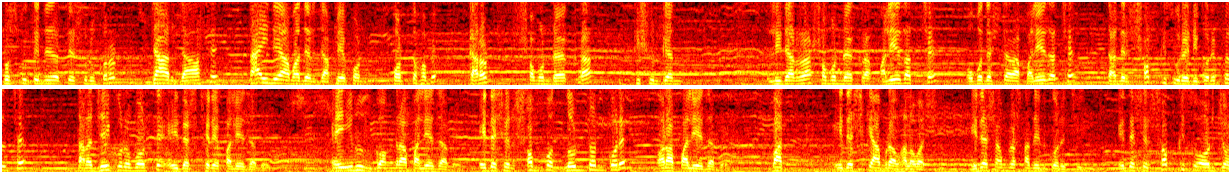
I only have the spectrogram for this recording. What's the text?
প্রস্তুতি নিতে শুরু করুন। যার যা আছে, তাই নিয়ে আমাদের জাপিয়ে পড়- পড়তে হবে। কারণ সমন্বয়করা, কিশোর জ্ঞান লিডাররা সমন্বয়করা পালিয়ে যাচ্ছে, উপদেষ্টারা পালিয়ে যাচ্ছে, তাদের সবকিছু রেডি করে ফেলছে। তারা যে কোনো মুহূর্তে এই দেশ ছেড়ে পালিয়ে যাবে। এই ইরুজ গঙ্গরা পালিয়ে যাবে। এই দেশের সম্পদ লুণ্ঠন করে ওরা পালিয়ে যাবে। বাট এই দেশকে আমরা ভালোবাসি। এদেশ দেশ আমরা স্বাধীন করেছি। এদেশের দেশের সবকিছু অর্জন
